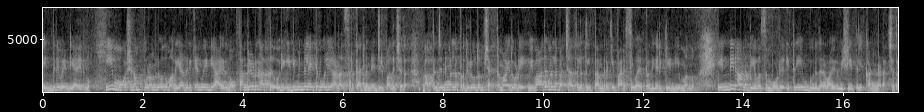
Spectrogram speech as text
എന്തിനു വേണ്ടിയായിരുന്നു? ഈ മോഷണം പുറം ലോകം അറിയാതിരിക്കാൻ വേണ്ടിയായിരുന്നു തന്ത്രിയുടെ കത്ത് ഒരു ഇടിമിന്നലേറ്റ പോലെയാണ് സർക്കാരിന്റെ നെഞ്ചിൽ പതിച്ചത്. ഭക്തജനങ്ങളുടെ പ്രതിരോധം ശക്തമായതോടെ വിവാദങ്ങളുടെ പശ്ചാത്തലത്തിൽ തന്ത്രിക്ക് പരസ്യമായി പ്രതികരിക്കേണ്ടിയും വന്നു. എന്തിനാണ് ദേവസ്വം ബോർഡ് ഇത്രയും ഗുരുതരമായ ഒരു വിഷയത്തിൽ കണ്ണടച്ചത്?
